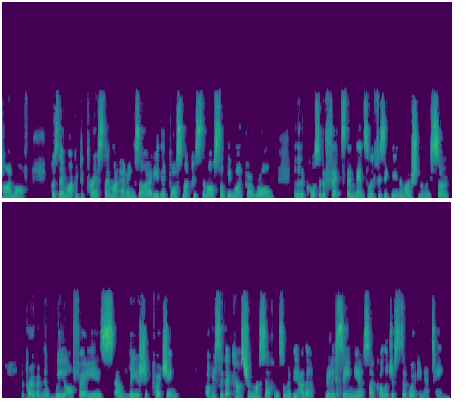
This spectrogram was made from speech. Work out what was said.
time off because they might be depressed, they might have anxiety, their boss might piss them off, something might go wrong. And then, of course, it affects them mentally, physically, and emotionally. So, the program that we offer is um, leadership coaching, obviously that comes from myself and some of the other really senior psychologists that work in our team.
